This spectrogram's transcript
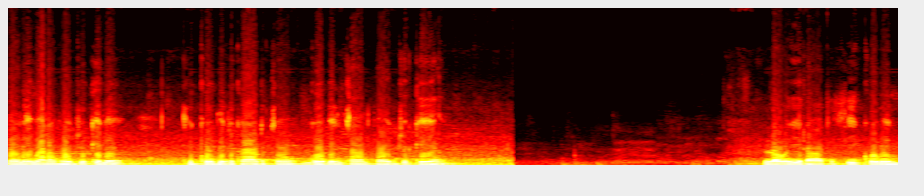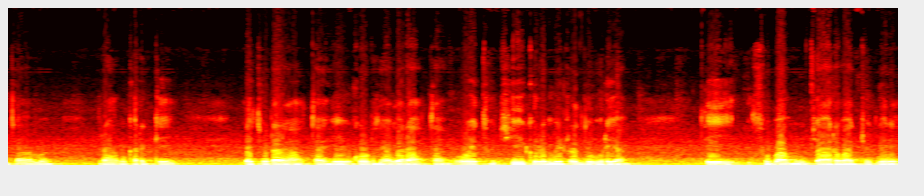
ਪੌਣੇ 12 ਹੋ ਚੁੱਕੇ ਨੇ ਤੇ ਗੋਬਿੰਦ ਘਾਟ ਤੋਂ ਗੋਬਿੰਦ ਧਾਮ ਪਹੁੰਚ ਚੁੱਕੇ ਆ। ਲਓ ਜੀ, ਰਾਤ ਅਸੀਂ ਗੋਬਿੰਦ ਧਾਮ ਆਰਾਮ ਕਰਕੇ। ਇਹ ਜਿਹੜਾ ਰਾਸਤਾ ਹੈ ਹੇਮਕੋਟ ਸਾਹਿਬ ਦਾ ਰਾਸਤਾ, ਉਹ ਇੱਥੋਂ 6 ਕਿਲੋਮੀਟਰ ਦੂਰ ਆ ਤੇ ਸਵੇਰ ਹੁਣ 4 ਵੱਜ ਚੁੱਕੇ ਨੇ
